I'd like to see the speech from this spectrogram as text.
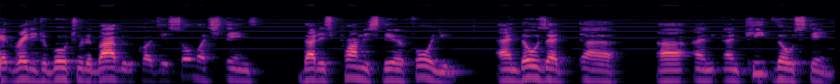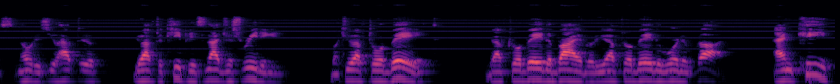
get ready to go through the Bible because there's so much things that is promised there for you, and those that uh, uh, and and keep those things. Notice you have to you have to keep it. It's not just reading it, but you have to obey it. You have to obey the Bible. You have to obey the Word of God, and keep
